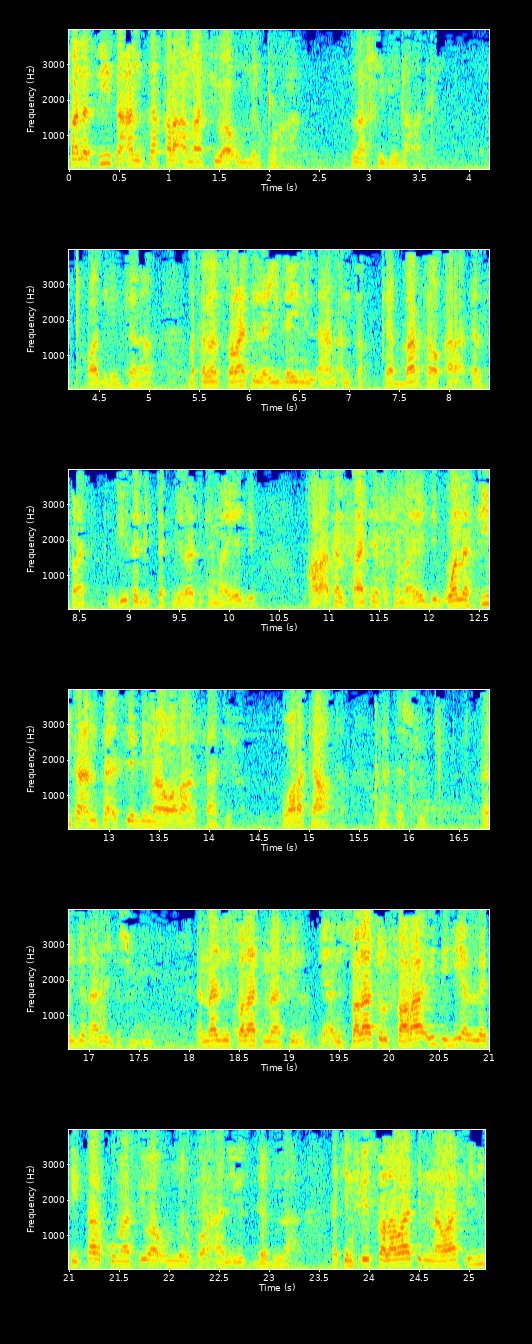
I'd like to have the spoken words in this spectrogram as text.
فنسيت أن تقرأ ما سوى أم القرآن. لا سجود عليه. وهذه الكلام؟ مثلا صلاة العيدين الآن أنت كبرت وقرأت الفاتحة جئت بالتكبيرات كما يجب قرأت الفاتحة كما يجب ونسيت أن تأتي بما وراء الفاتحة وركعت. لا تسجد لا يوجد عليك سجود. هذه صلاة نافلة يعني صلاة الفرائض هي التي ترك ما سوى أم القرآن يسجد لها. لكن في صلوات النوافل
